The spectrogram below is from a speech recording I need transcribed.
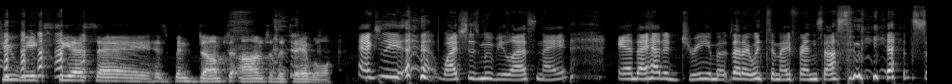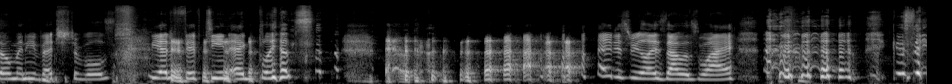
two week CSA has been dumped onto the table. I actually watched this movie last night and I had a dream that I went to my friend's house and he had so many vegetables. He had 15 eggplants. I just realized that was why. Because they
